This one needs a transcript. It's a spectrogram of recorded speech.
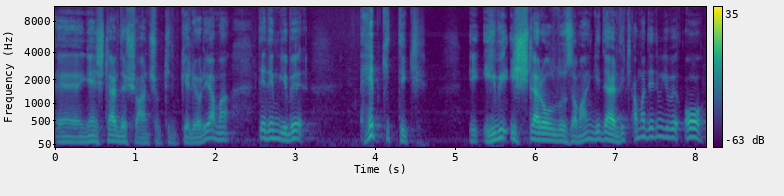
e, gençler de şu an çok gidip geliyor ya ama dediğim gibi hep gittik. E, iyi bir işler olduğu zaman giderdik ama dediğim gibi o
